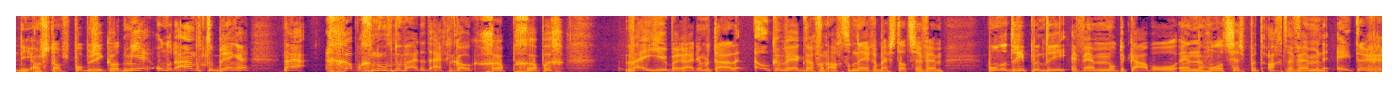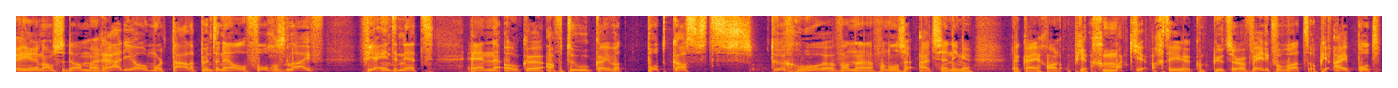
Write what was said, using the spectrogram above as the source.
die Amsterdamse popmuziek wat meer onder de aandacht te brengen. Nou ja, grappig genoeg doen wij dat eigenlijk ook. Grap, grappig. Wij hier bij Radio Mortale elke werkdag van 8 tot 9 bij Stads FM. 103.3 FM op de kabel en 106.8 FM in de ether hier in Amsterdam. Radiomortale.nl. Volg ons live via internet. En ook uh, af en toe kan je wat podcasts terug horen van, uh, van onze uitzendingen. Dan kan je gewoon op je gemakje achter je computer of weet ik veel wat, op je iPod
